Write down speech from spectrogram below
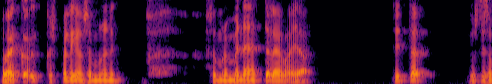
Pleikka ykköspeli on semmoinen, niin, semmoinen menettelevä ja sitten justiinsa,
